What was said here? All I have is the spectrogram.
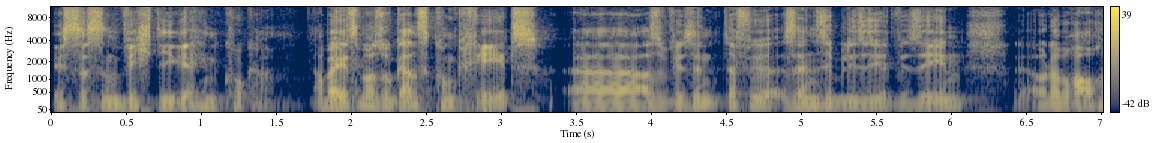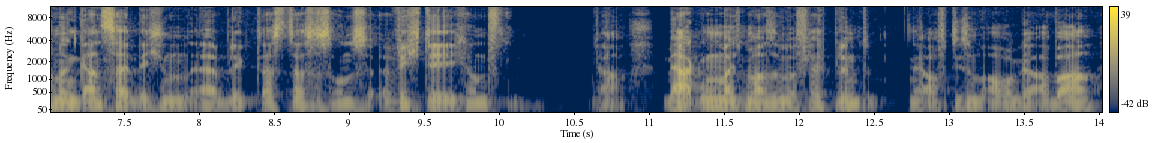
ist das ein wichtiger Hingucker. Aber jetzt mal so ganz konkret, äh, also wir sind dafür sensibilisiert, wir sehen äh, oder brauchen einen ganzheitlichen äh, Blick, dass das ist uns wichtig und ja, merken, manchmal sind wir vielleicht blind ja, auf diesem Auge, aber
